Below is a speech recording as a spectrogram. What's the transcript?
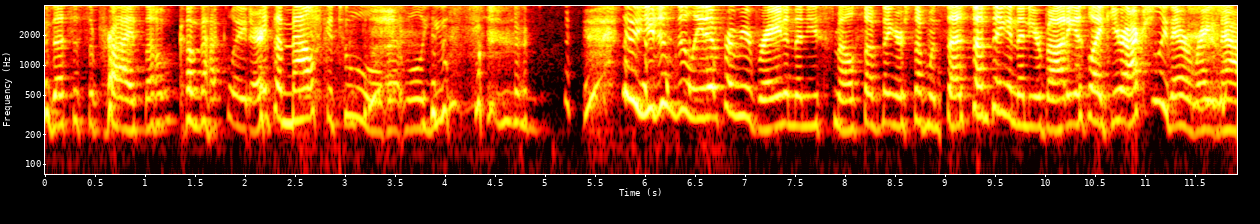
That's a surprise. That'll come back later. It's a mouse tool that we'll use. you just delete it from your brain and then you smell something or someone says something and then your body is like, you're actually there right now.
